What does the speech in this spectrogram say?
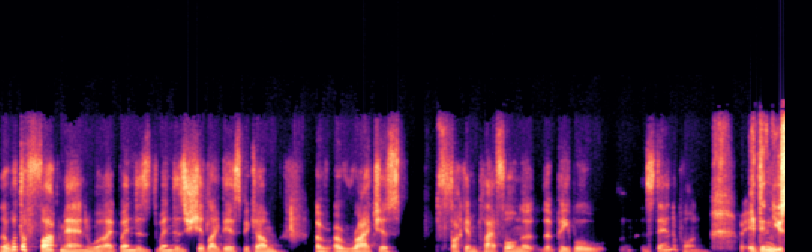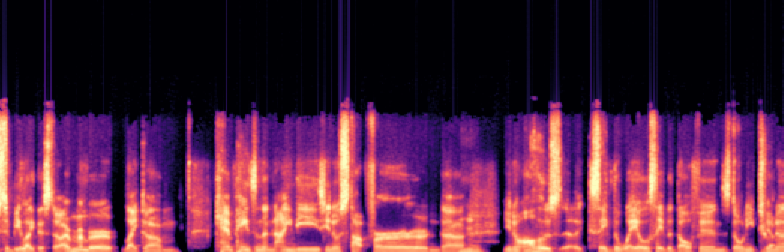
Like, what the fuck, man? Like, when does when does shit like this become a, a righteous fucking platform that that people stand upon? It didn't used to be like this though. I remember like um campaigns in the 90s, you know, stop fur and uh Mhm. you know, all those uh, save the whales, save the dolphins, don't eat tuna,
